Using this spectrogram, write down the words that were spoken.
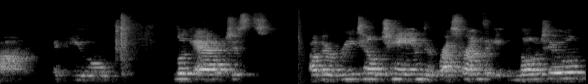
Um, if you look at just other retail chains or restaurants that you can go to,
